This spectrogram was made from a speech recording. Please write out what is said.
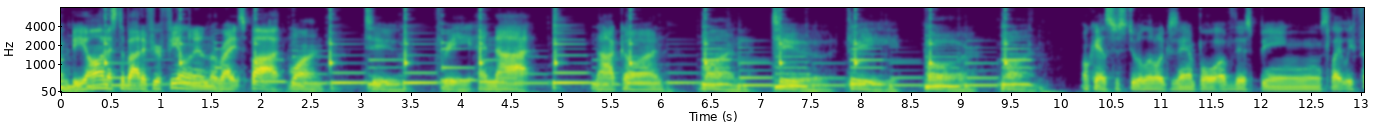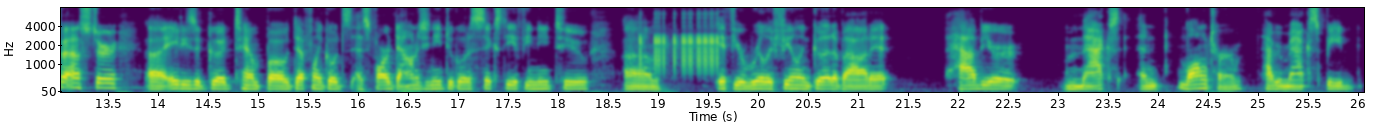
And be honest about if you're feeling it in the right spot. One, two, three, and not not going one, Okay, let's just do a little example of this being slightly faster. Uh, 80 is a good tempo. Definitely go as far down as you need to. Go to 60 if you need to. Um, if you're really feeling good about it, have your max and long term, have your max speed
